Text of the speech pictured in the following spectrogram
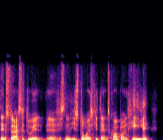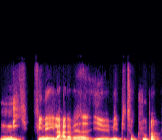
den største duel øh, sådan historisk i dansk håndbold. Hele ni finaler har der været øh, mellem de to klubber.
